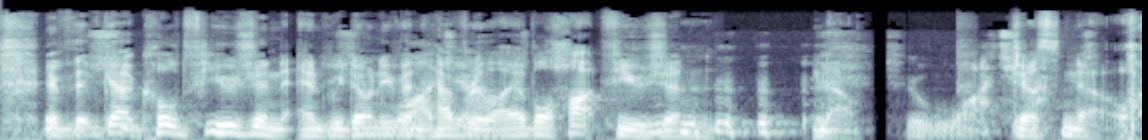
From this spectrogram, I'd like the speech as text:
if they've got cold fusion and we don't even have out. reliable hot fusion, no. just out. no.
